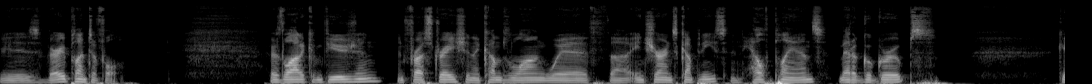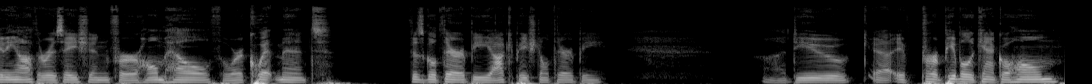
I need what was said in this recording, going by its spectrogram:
is very plentiful. There's a lot of confusion and frustration that comes along with uh, insurance companies and health plans, medical groups, getting authorization for home health or equipment, physical therapy, occupational therapy. Uh, do you, uh, if for people who can't go home,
